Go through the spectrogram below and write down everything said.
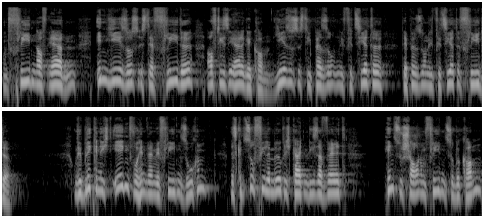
und Frieden auf Erden. In Jesus ist der Friede auf diese Erde gekommen. Jesus ist die personifizierte, der personifizierte Friede. Und wir blicken nicht irgendwo hin, wenn wir Frieden suchen, Es gibt so viele Möglichkeiten in dieser Welt hinzuschauen, um Frieden zu bekommen.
